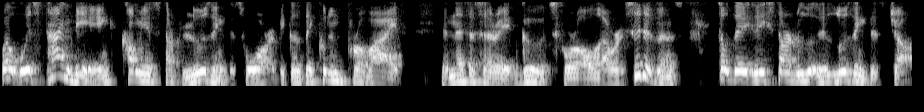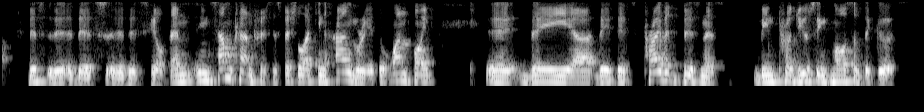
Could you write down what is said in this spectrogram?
Well, with time being, communists start losing this war because they couldn't provide the necessary goods for all our citizens. So they, they start lo- losing this job this this this field. And in some countries, especially like in Hungary, at one point, uh, they, uh, they this private business been producing most of the goods.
